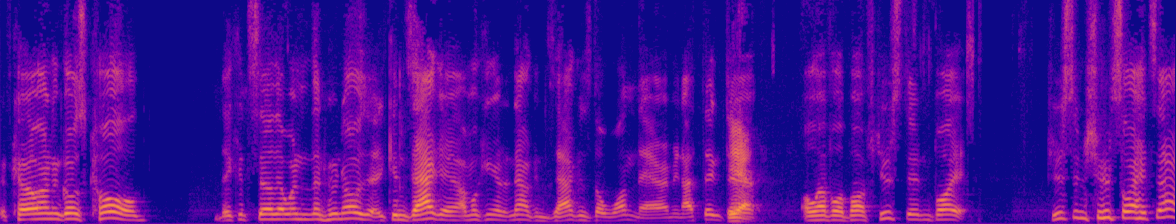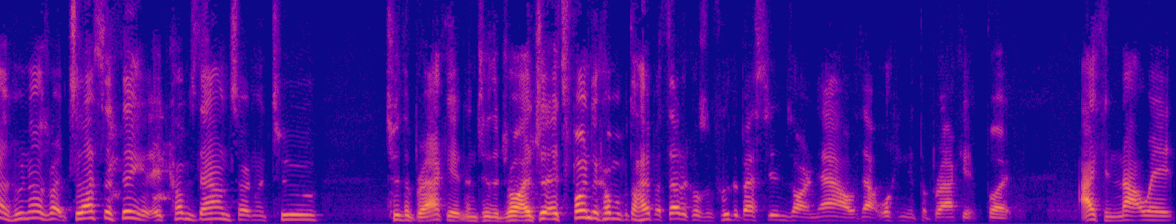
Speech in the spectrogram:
if Carolina goes cold, they could sell that one. Then who knows? Gonzaga, I'm looking at it now. Gonzaga's the one there. I mean, I think they're yeah. a level above Houston, but Houston shoots lights out. Who knows? Right. So that's the thing. It comes down certainly to to the bracket and to the draw. It's, it's fun to come up with the hypotheticals of who the best teams are now without looking at the bracket. But I cannot wait.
